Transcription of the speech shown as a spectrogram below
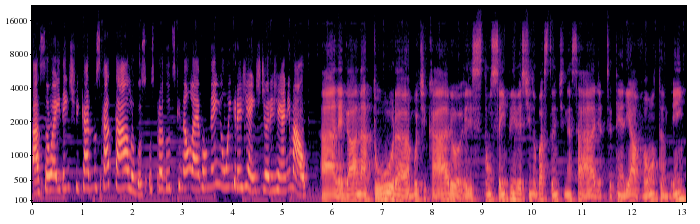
passou a identificar nos catálogos os produtos que não levam nenhum ingrediente de origem animal. Ah, legal. A Natura, Boticário, eles estão sempre investindo bastante nessa área. Você tem ali a Avon também.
